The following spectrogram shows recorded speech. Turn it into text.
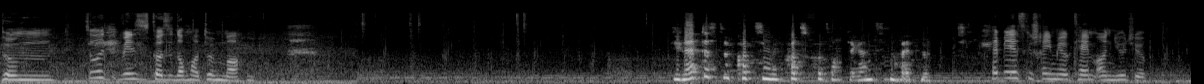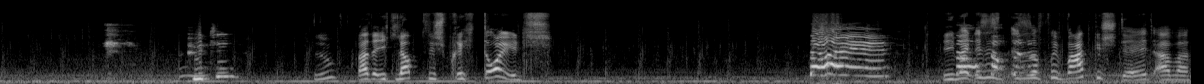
Dumm. So, wenigstens konnte sie noch mal dumm machen. Die netteste Kotze mit Kotz kurz auf der ganzen Welt. Ich hab mir jetzt geschrieben, you came on YouTube. Putin? So? Warte, ich glaube, sie spricht Deutsch. Nein! Ich meine, es ist, es ist auf privat gestellt, aber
